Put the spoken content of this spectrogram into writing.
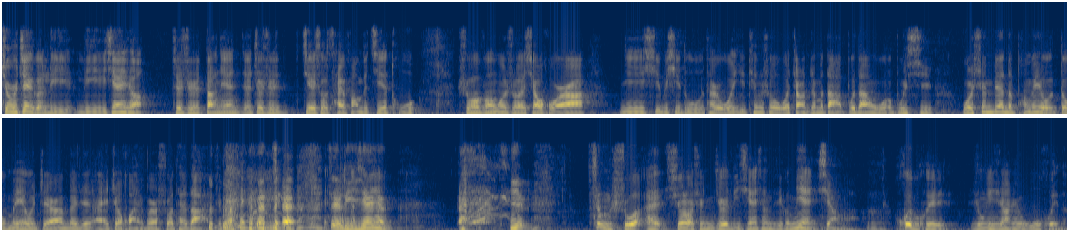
就是这个李李先生，这是当年这是接受采访的截图，说问我说小伙儿啊。你吸不吸毒？他说我一听说我长这么大，不单我不吸，我身边的朋友都没有这样的人。哎，这话也不要说太大，对吧？这 这李先生，你这么说，哎，徐老师，你觉得李先生的这个面相啊，嗯会不会容易让人误会呢？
